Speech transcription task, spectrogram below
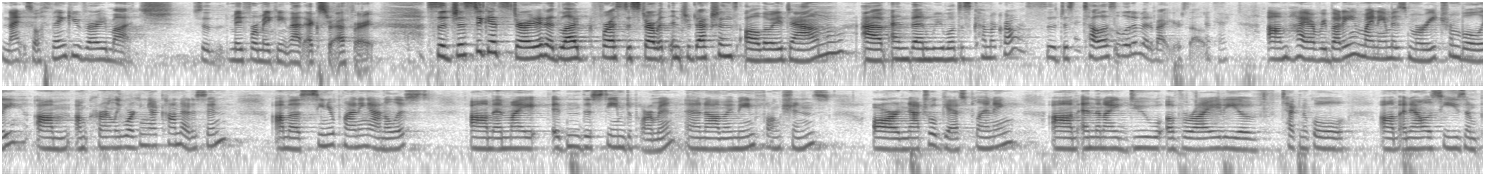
Nice. So thank you very much for making that extra effort. So just to get started, I'd like for us to start with introductions all the way down, um, and then we will just come across. So just tell us a little bit about yourself. Okay. Um, hi, everybody. My name is Marie Trimboli. Um, I'm currently working at Con Edison. I'm a senior planning analyst, um, and my in the STEAM department, and uh, my main functions are natural gas planning, um, and then I do a variety of technical um, analyses and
